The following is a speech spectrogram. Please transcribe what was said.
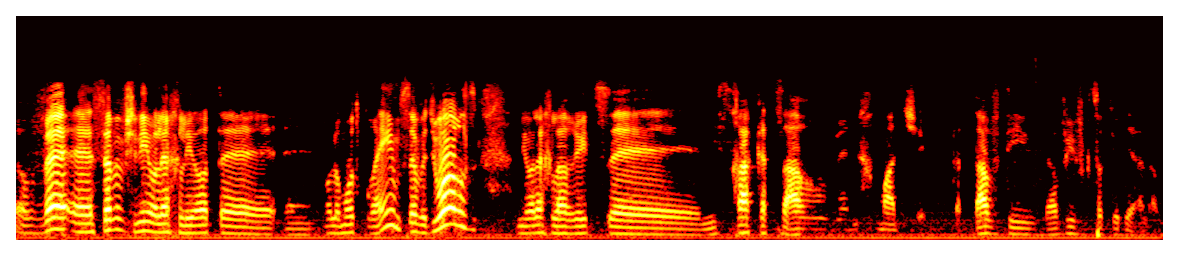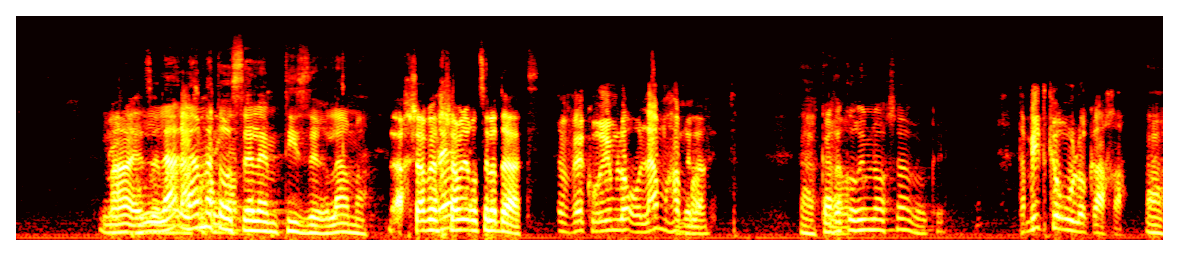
לא, וסבב שני הולך להיות אה, אה, עולמות פראיים, סבג' וורלדס, אני הולך להריץ אה, משחק קצר ונחמד שכתבתי ואביב קצת יודע עליו. מה, איזה... למה? אתה עושה להם טיזר? למה? עכשיו עכשיו אני רוצה לדעת. וקוראים לו עולם ולמה? המוות. אה, ככה למה? קוראים לו עכשיו? אוקיי. תמיד קראו לו ככה. אה,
